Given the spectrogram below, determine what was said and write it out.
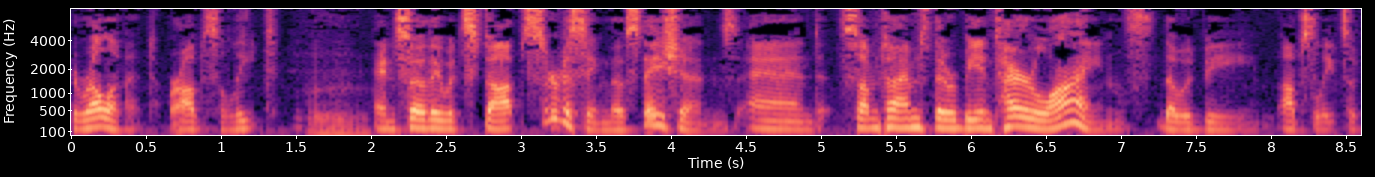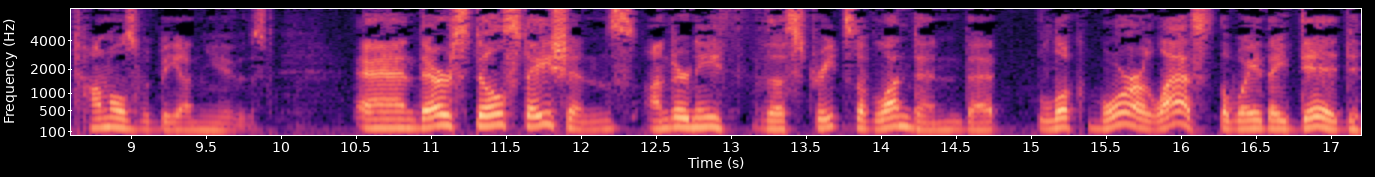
irrelevant or obsolete. Mm-hmm. And so they would stop servicing those stations. And sometimes there would be entire lines that would be obsolete. So tunnels would be unused. And there are still stations underneath the streets of London that look more or less the way they did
